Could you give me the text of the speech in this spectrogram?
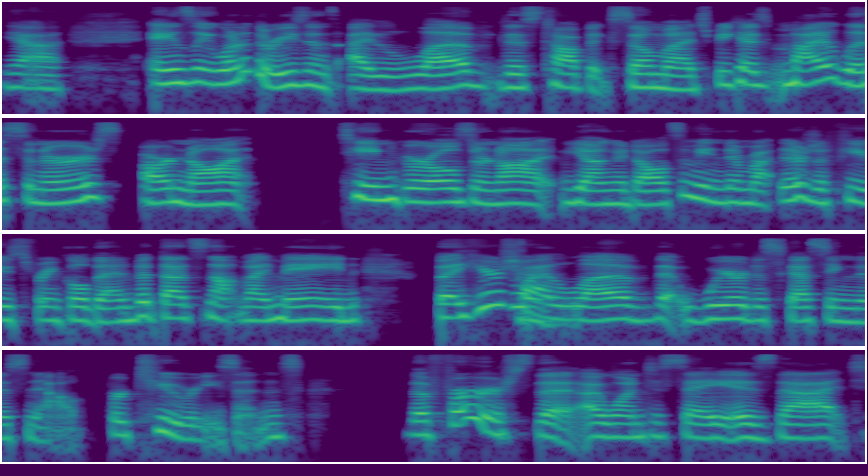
Yeah. Ainsley, one of the reasons I love this topic so much because my listeners are not teen girls, or not young adults. I mean, there there's a few sprinkled in, but that's not my main. But here's sure. why I love that we're discussing this now for two reasons. The first that I want to say is that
